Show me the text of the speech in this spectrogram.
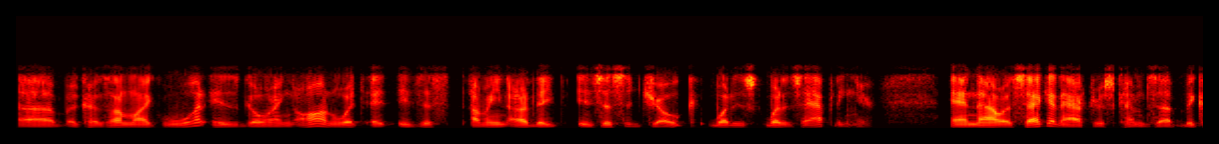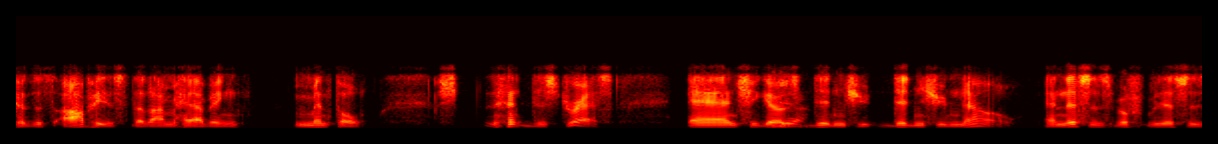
uh, because I'm like, "What is going on? What is this? I mean, are they? Is this a joke? What is what is happening here?" And now a second actress comes up because it's obvious that I'm having mental distress, and she goes, Yeah. "Didn't you didn't you know?" And this is this is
